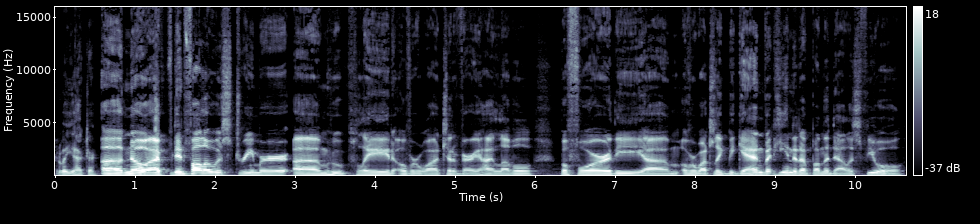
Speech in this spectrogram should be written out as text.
What about you, Hector? Uh, no, I did follow a streamer um, who played Overwatch at a very high level before the um, Overwatch League began, but he ended up on the Dallas Fuel,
